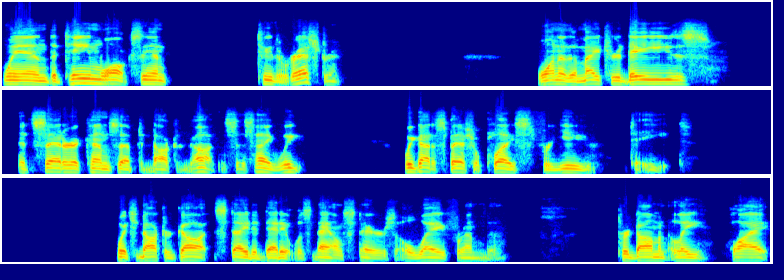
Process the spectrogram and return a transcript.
when the team walks in to the restaurant, one of the maitre d's, etc., comes up to Dr. Gautt and says, Hey, we we got a special place for you to eat. Which Dr. Gautt stated that it was downstairs away from the predominantly white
